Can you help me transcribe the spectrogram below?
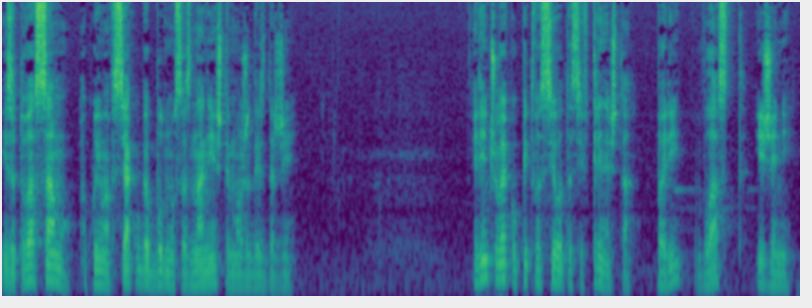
И затова само, ако има всякога будно съзнание, ще може да издържи. Един човек опитва силата си в три неща – пари, власт и жени –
